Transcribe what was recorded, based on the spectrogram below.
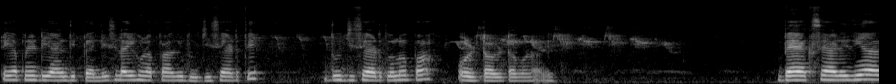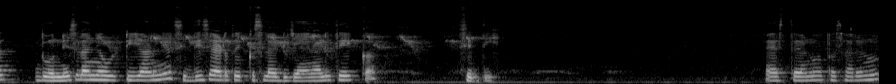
ਇਹ ਆਪਣੀ ਡਿਜ਼ਾਈਨ ਦੀ ਪਹਿਲੀ ਸਿਲਾਈ, ਹੁਣ ਆਪਾਂ ਆ ਗਏ ਦੂਜੀ ਸਾਈਡ ਤੇ। ਦੂਜੀ ਸਾਈਡ ਤੋਂ ਉਹਨੂੰ ਆਪਾਂ ਉਲਟਾ ਉਲਟਾ ਬਣਾਂਗੇ। ਬੈਕ ਸਾਈਡ ਇਹਦੀਆਂ ਦੋਨੇ ਸਲਾਈਆਂ ਉਲਟੀ ਜਾਣਗੀਆਂ, ਸਿੱਧੀ ਸਾਈਡ ਤੋਂ ਇੱਕ ਸਲਾਈ ਡਿਜ਼ਾਈਨ ਵਾਲੀ ਤੇ ਇੱਕ ਸਿੱਧੀ। ਇਸ ਤਰ੍ਹਾਂ ਨੂੰ ਆਪਾਂ ਸਾਰੇ ਨੂੰ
